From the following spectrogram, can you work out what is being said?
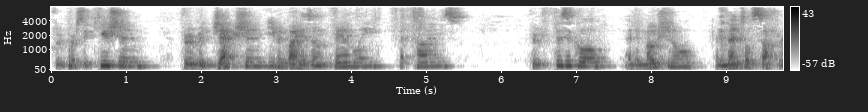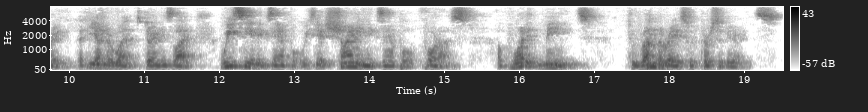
through persecution, through rejection, even by his own family at times, through physical and emotional and mental suffering that he underwent during his life. we see an example, we see a shining example for us of what it means to run the race with perseverance.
